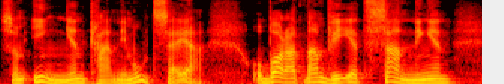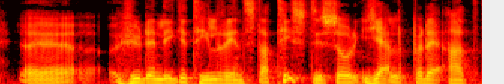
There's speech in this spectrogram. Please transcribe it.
som ingen kan emotsäga. Och bara att man vet sanningen eh, hur den ligger till rent statistiskt så hjälper det att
